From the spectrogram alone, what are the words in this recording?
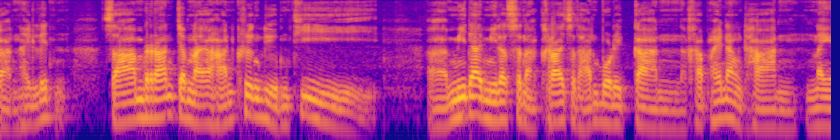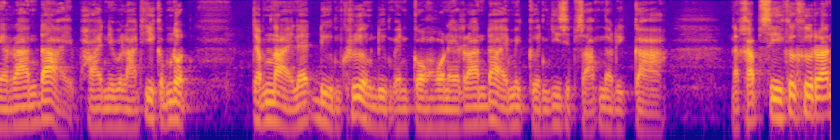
การให้เล่น 3. ร้านจำหน่ายอาหารเครื่องดื่มที่มิได้มีลักษณะคล้ายสถานบริการนะครับให้นั่งทานในร้านได้ภายในเวลาที่กำหนดจำหน่ายและดื่มเครื่องดื่มแอลกอฮอล์ในร้านได้ไม่เกิน 23 นาฬิกานะครับ4ก็คือร้าน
